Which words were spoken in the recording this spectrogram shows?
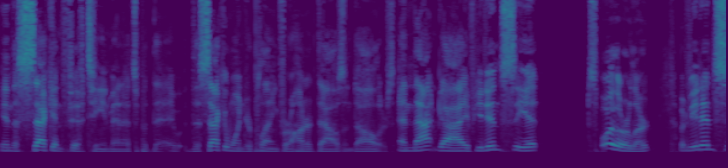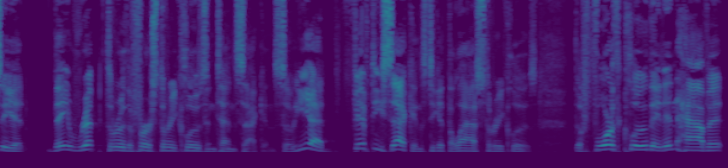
in the second 15 minutes, but the, the second one you're playing for $100,000. And that guy, if you didn't see it, spoiler alert, but if you didn't see it, they ripped through the first three clues in 10 seconds. So he had 50 seconds to get the last three clues. The fourth clue, they didn't have it.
